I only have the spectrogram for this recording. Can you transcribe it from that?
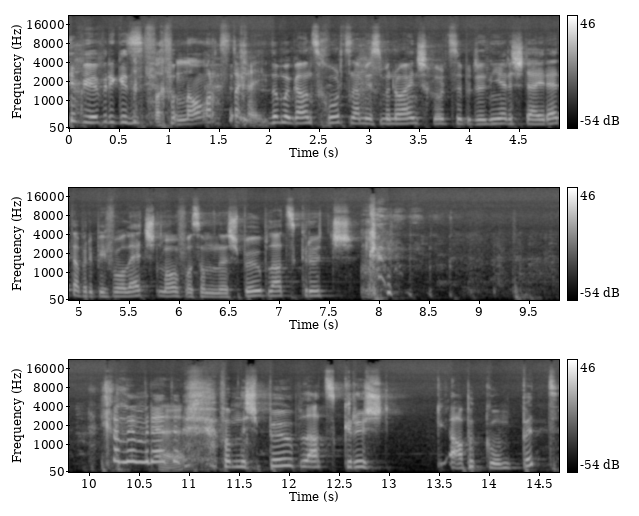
ich bin übrigens... verknarzt. Nur ganz kurz, dann müssen wir noch eins kurz über den Nierenstein reden, aber ich bin vom letzten Mal von so einem Spielplatz gerutscht. ich kann nicht mehr reden. Von einem Spielplatz gerüscht abgekumpelt.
